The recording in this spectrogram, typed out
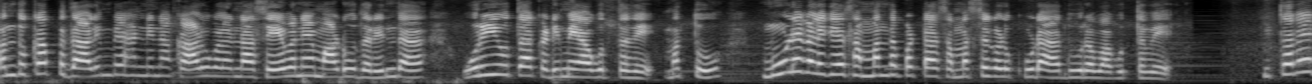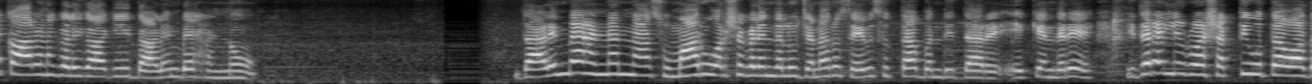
ಒಂದು ಕಪ್ ದಾಳಿಂಬೆ ಹಣ್ಣಿನ ಕಾಳುಗಳನ್ನು ಸೇವನೆ ಮಾಡುವುದರಿಂದ ಉರಿಯೂತ ಕಡಿಮೆಯಾಗುತ್ತದೆ ಮತ್ತು ಮೂಳೆಗಳಿಗೆ ಸಂಬಂಧಪಟ್ಟ ಸಮಸ್ಯೆಗಳು ಕೂಡ ದೂರವಾಗುತ್ತವೆ. ಇತರೆ ಕಾರಣಗಳಿಗಾಗಿ ದಾಳಿಂಬೆ ಹಣ್ಣು. ದಾಳಿಂಬೆ ಹಣ್ಣನ್ನು ಸುಮಾರು ವರ್ಷಗಳಿಂದಲೂ ಜನರು ಸೇವಿಸುತ್ತಾ ಬಂದಿದ್ದಾರೆ. ಏಕೆಂದರೆ ಇದರಲ್ಲಿರುವ ಶಕ್ತಿಯುತವಾದ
